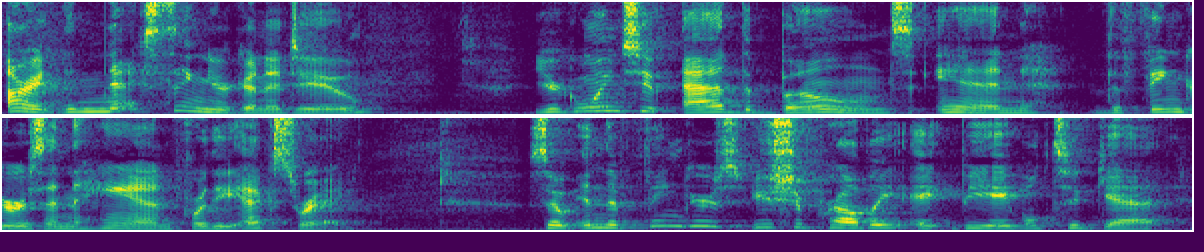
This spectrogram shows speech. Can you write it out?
All right, the next thing you're gonna do, you're going to add the bones in the fingers and the hand for the x-ray. So in the fingers, you should probably be able to get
